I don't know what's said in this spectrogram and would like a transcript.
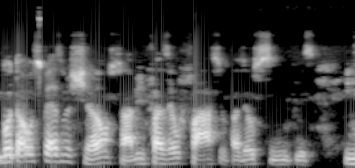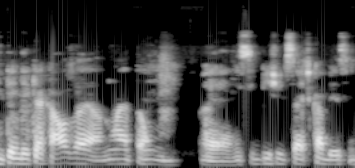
botar os pés no chão, sabe? Fazer o fácil, fazer o simples. E entender que a causa não é tão é, esse bicho de sete cabeças.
